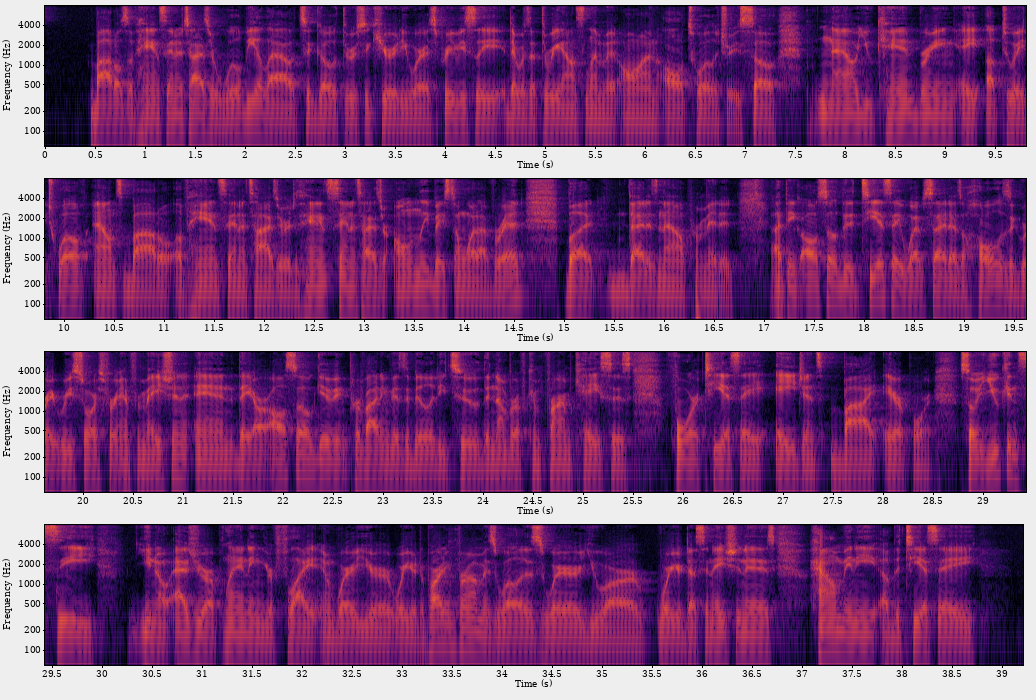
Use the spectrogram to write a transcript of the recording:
bottles of hand sanitizer will be allowed to go through security, whereas previously there was a three ounce limit on all toiletries. So now you can bring a up to a 12 ounce bottle of hand sanitizer. It's hand sanitizer only, based on what I've read, but that is now permitted. I think also the TSA website as a whole is a great resource for information, and they are also giving providing visibility to the number of confirmed cases for TSA agents by airport. So you can see you know as you are planning your flight and where you're where you're departing from as well as where you are where your destination is how many of the TSA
